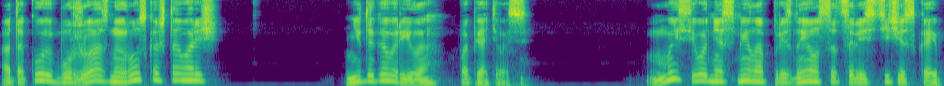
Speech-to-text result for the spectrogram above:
«А такую буржуазную роскошь, товарищ?» Не договорила, попятилась. «Мы сегодня смело признаем социалистической.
